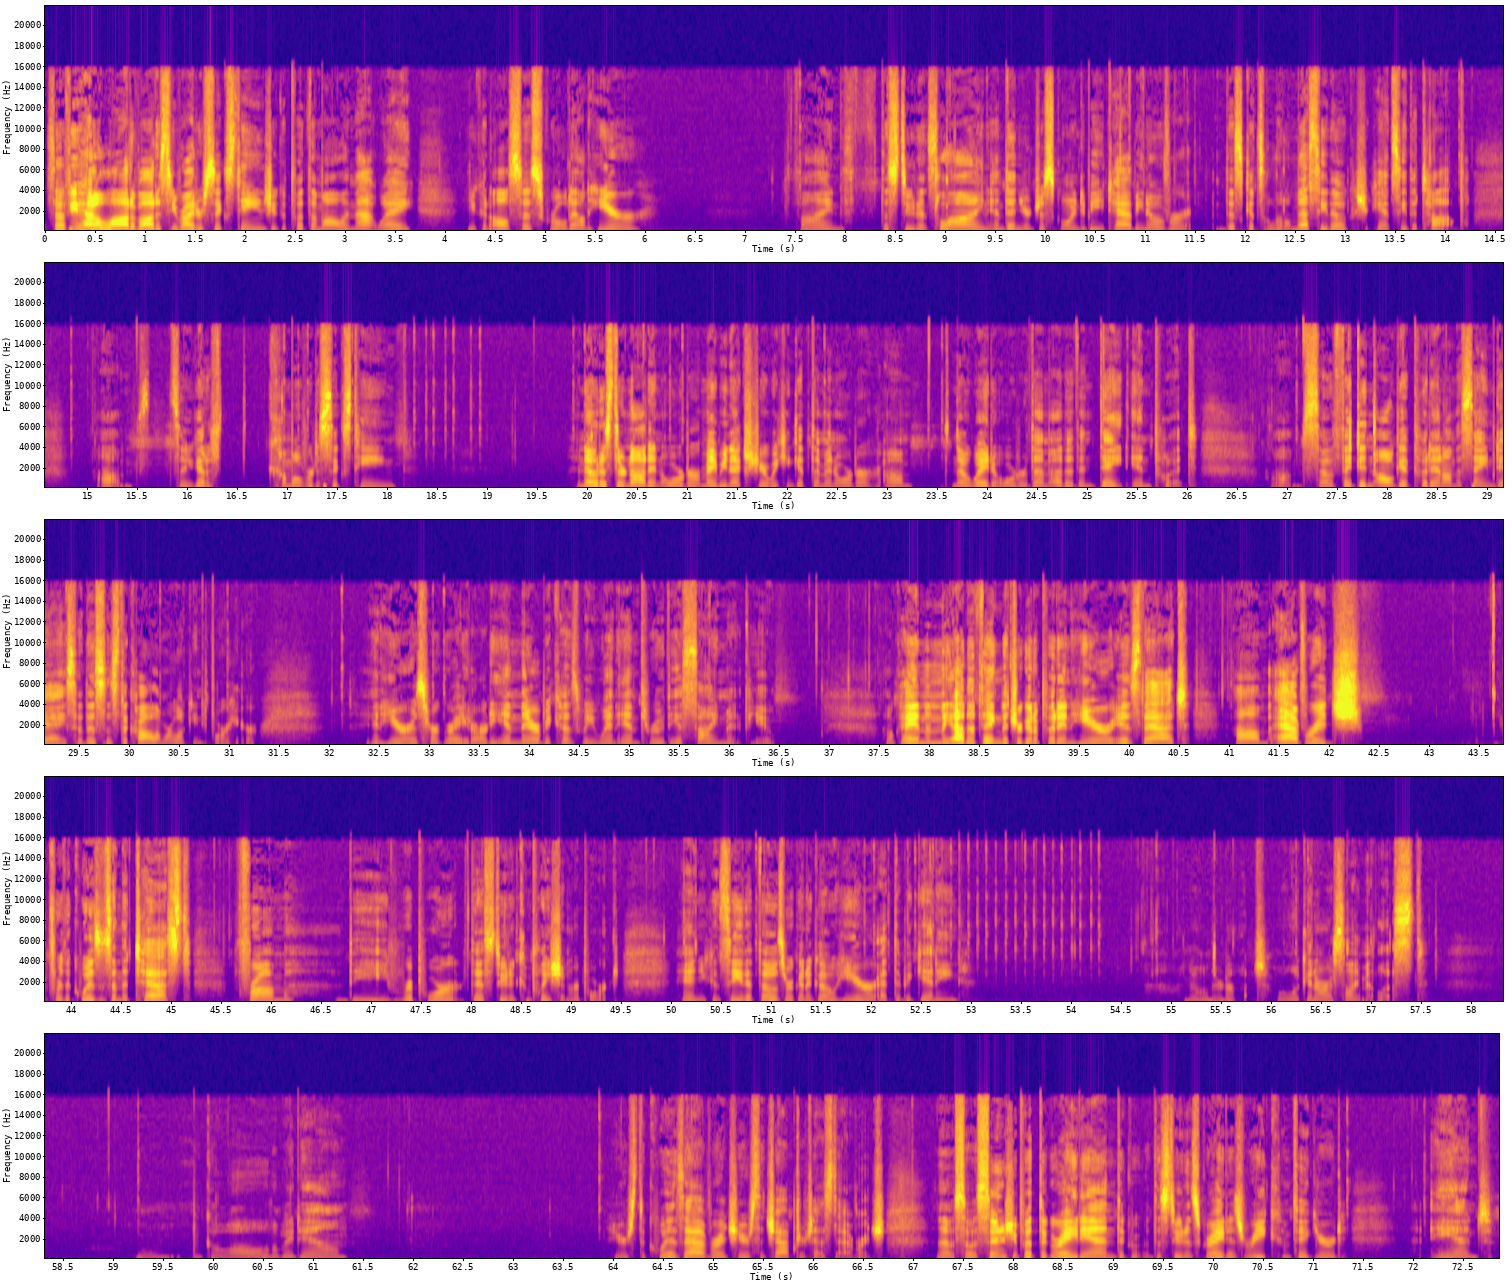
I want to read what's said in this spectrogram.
So if you had a lot of Odyssey Writer 16s, you could put them all in that way. You could also scroll down here, find the student's line, and then you're just going to be tabbing over. This gets a little messy though because you can't see the top. Um, so you got to come over to 16. Notice they're not in order. Maybe next year we can get them in order. Um, no way to order them other than date input. Um, so if they didn't all get put in on the same day. So this is the column we're looking for here. And here is her grade already in there because we went in through the assignment view. Okay, and then the other thing that you're going to put in here is that um, average for the quizzes and the test from the report, the student completion report. And you can see that those are going to go here at the beginning. No, they're not. We'll look in our assignment list. We'll go all the way down. Here's the quiz average, here's the chapter test average. No, so as soon as you put the grade in, the, the student's grade is reconfigured and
